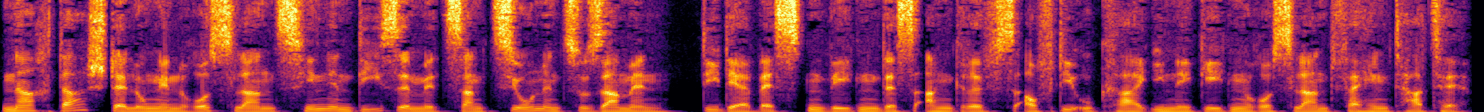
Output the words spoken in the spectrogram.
Nach Darstellungen Russlands hingen diese mit Sanktionen zusammen, die der Westen wegen des Angriffs auf die Ukraine gegen Russland verhängt hatte.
